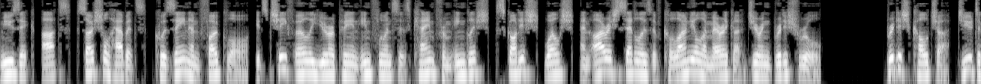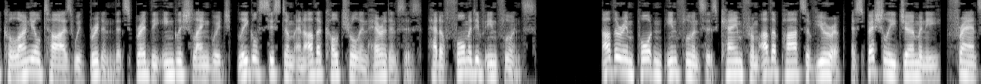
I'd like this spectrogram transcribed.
music, arts, social habits, cuisine, and folklore. Its chief early European influences came from English, Scottish, Welsh, and Irish settlers of colonial America during British rule. British culture, due to colonial ties with Britain that spread the English language, legal system and other cultural inheritances, had a formative influence. Other important influences came from other parts of Europe, especially Germany, France,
